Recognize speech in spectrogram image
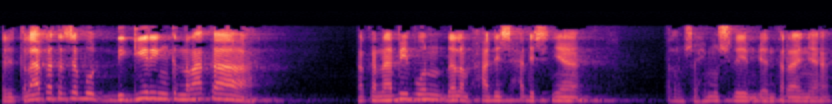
dari telaga tersebut digiring ke neraka maka Nabi pun dalam hadis-hadisnya dalam Sahih Muslim di antaranya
